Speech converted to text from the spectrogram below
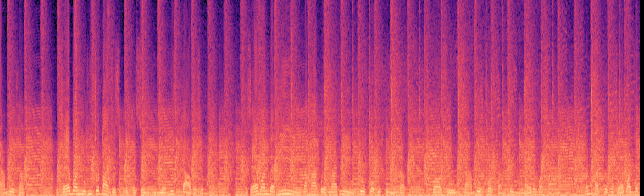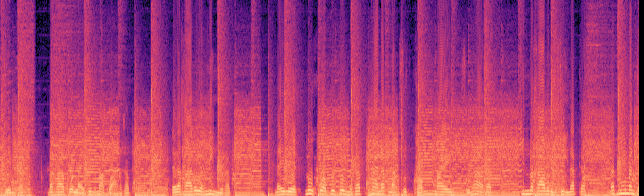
3 ลูกครับกระแสบอลอยู่ที่เจ้าบ้าน 71%ทีมเยือน 29%ครับกระแสบอลแบบนี้ราคาเปิดมาที่ลูกควบลูกครึ่งครับก็สูง 3 ลูกควบ3ครึ่งไหลลงมา 3 มันขัดกับกระแสบอลชัดเจนครับ ราคาควรไหลขึ้นมากกว่านะครับ แต่ราคาก็ยังนิ่งอยู่ครับ ในเลทลูกควบลูกครึ่งนะครับ 5 นัดหลังสุดของไมล์05ครับ กินราคาไปถึง 4 นัดครับ นัดนี้มั่นใจ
